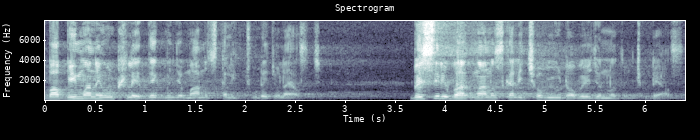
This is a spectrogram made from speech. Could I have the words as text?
বা বিমানে উঠলে দেখবেন যে মানুষ খালি ছুটে চলে আসছে। বেশিরভাগ মানুষ খালি ছবি উঠাবে, এই জন্য ছুটে আসে।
